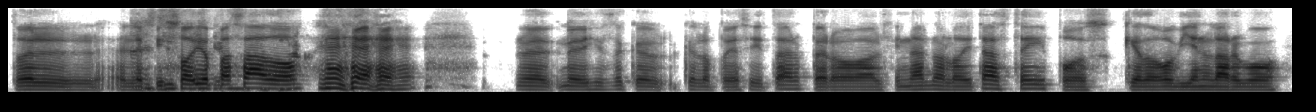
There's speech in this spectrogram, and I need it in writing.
Todo el, el Ah, sí, episodio pues, pasado me, me dijiste que, que lo podías editar, pero al final no lo editaste y pues quedó bien largo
